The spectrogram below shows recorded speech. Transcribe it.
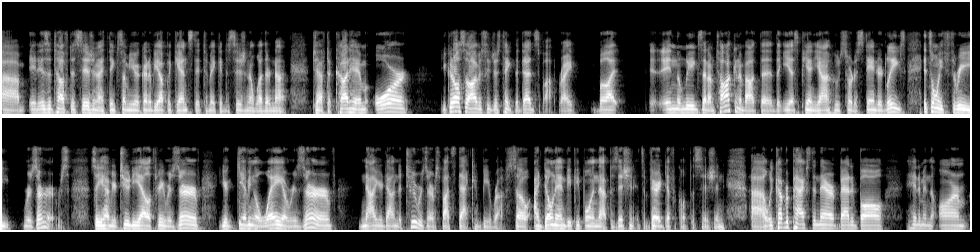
Um, it is a tough decision. I think some of you are going to be up against it to make a decision on whether or not to have to cut him, or you could also obviously just take the dead spot, right? But in the leagues that I'm talking about, the the ESPN Yahoo sort of standard leagues, it's only three reserves. So you have your two DL, three reserve. You're giving away a reserve. Now you're down to two reserve spots. That can be rough. So I don't envy people in that position. It's a very difficult decision. Uh, we covered Paxton there, batted ball, hit him in the arm,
